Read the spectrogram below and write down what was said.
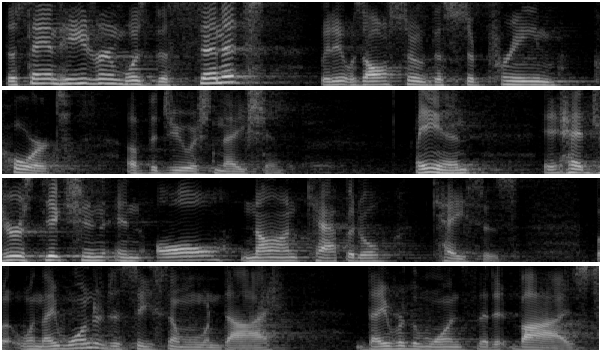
The Sanhedrin was the Senate, but it was also the supreme court of the Jewish nation. And it had jurisdiction in all non capital cases. But when they wanted to see someone die, they were the ones that advised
